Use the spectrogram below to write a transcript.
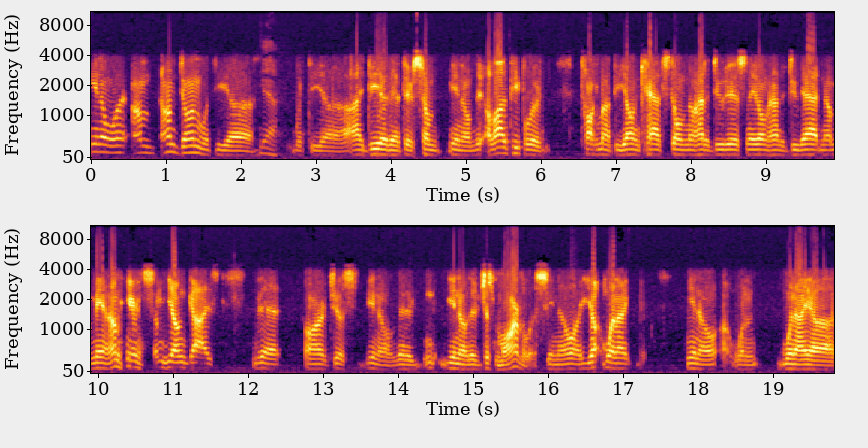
you know what? I'm, I'm done with the, uh, Yeah. with the uh, idea that there's some, you know, a lot of people are talking about the young cats don't know how to do this and they don't know how to do that. Now, man, I'm hearing some young guys that are just, you know, that are, you know, they're just marvelous. You know, Uh, when I, you know, uh, when when I, uh,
